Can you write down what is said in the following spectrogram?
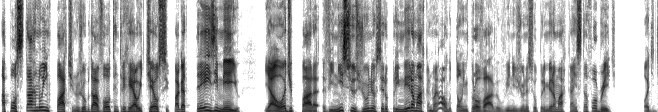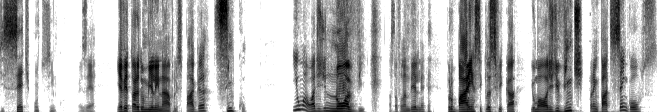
Apostar no empate no jogo da volta entre Real e Chelsea paga 3,5. E a odd para Vinícius Júnior ser o primeiro a marcar. Não é algo tão improvável Vini Júnior ser o primeiro a marcar em Stamford Bridge. Odd de 7,5. Pois é. E a vitória do Milan em Nápoles paga 5. E uma odd de 9. Nós estamos falando dele, né? Para o Bayern se classificar. E uma odd de 20 para empate sem gols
